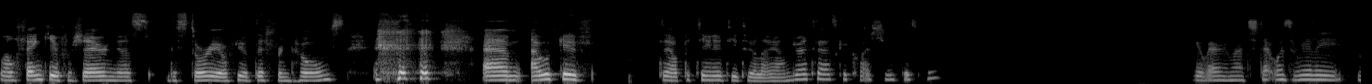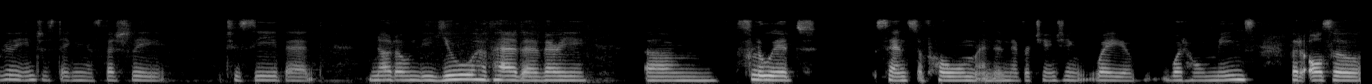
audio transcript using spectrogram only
Well, thank you for sharing us the story of your different homes. um, I would give the opportunity to Leandra to ask a question at this point. Thank you very much. That was really, really interesting, especially to see that not only you have had a very um, fluid sense of home and a never changing way of what home means, but also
